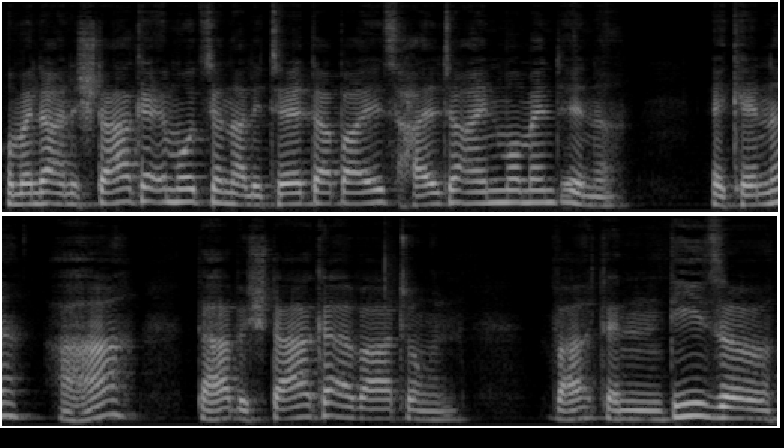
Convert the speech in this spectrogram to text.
Und wenn da eine starke Emotionalität dabei ist, halte einen Moment inne. Erkenne, aha, da habe ich starke Erwartungen. Denn diese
